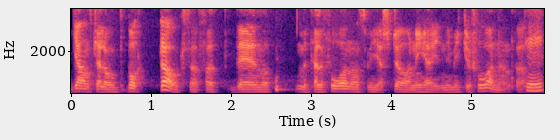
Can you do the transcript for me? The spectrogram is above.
ganska långt borta också för att det är något med telefonen som ger störningar in i mikrofonen. Så Mm.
